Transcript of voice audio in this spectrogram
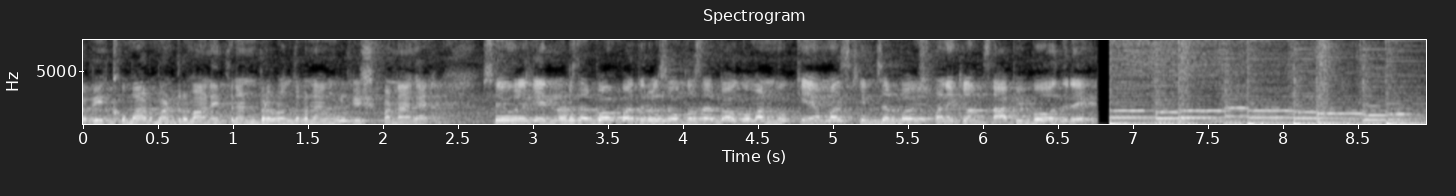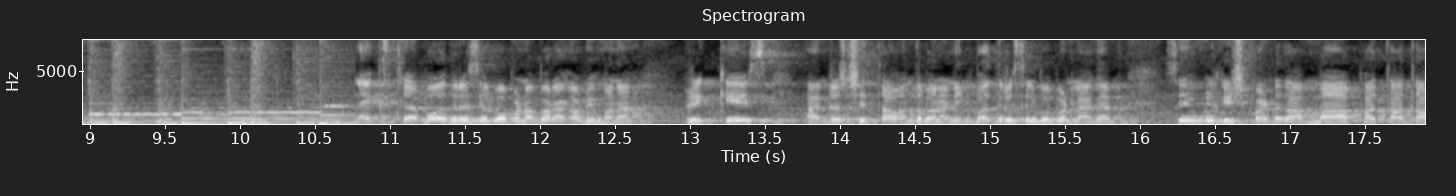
ரவிக்குமார் மற்றும் அனைத்து நண்பர்கள் வந்து பண்ண உங்களுக்கு விஷ் பண்ணாங்க. ஸோ இவங்களுக்கு என்னோட சார்பாக பார்த்துருவோம் உங்கள் சார்பாகவும் முக்கிய அம்மா ஸ்டீம் சார்பாக விஷ் பண்ணிக்கலாம். சாப்பி போதிரே நெக்ஸ்ட்டாக பௌத்திர செல்வம் பண்ண போகிறாங்க அப்படின்னா ரிக்கேஷ் அண்ட் ரஷிதா வந்து பண்ணால் நீங்கள் பௌத்திர செல்வம் பண்ணலாங்க. சரி உங்களுக்கு விஷ் பண்ணுறது அம்மா அப்பா தாத்தா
